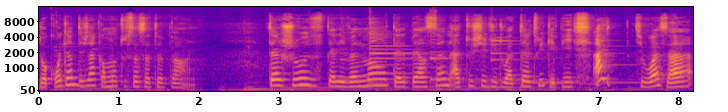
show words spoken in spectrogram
Donc, regarde déjà comment tout ça, ça te parle. Telle chose, tel événement, telle personne a touché du doigt tel truc et puis, ah, tu vois, ça,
